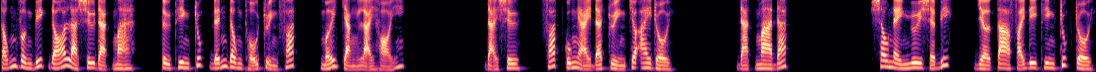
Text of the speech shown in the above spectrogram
Tống Vân biết đó là sư Đạt Ma, từ Thiên Trúc đến Đông Thổ truyền Pháp, mới chặn lại hỏi. Đại sư, Pháp của ngài đã truyền cho ai rồi? Đạt Ma đáp. Sau này ngươi sẽ biết, giờ ta phải đi Thiên Trúc rồi.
